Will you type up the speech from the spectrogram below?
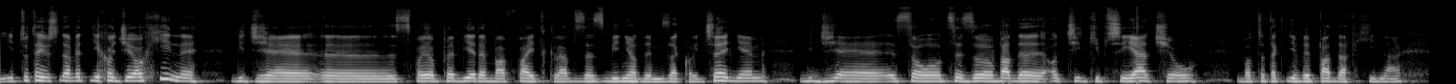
I tutaj już nawet nie chodzi o Chiny, gdzie yy, swoją premierę ma Fight Club ze zmienionym zakończeniem, gdzie są cenzurowane odcinki przyjaciół, bo to tak nie wypada w Chinach.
